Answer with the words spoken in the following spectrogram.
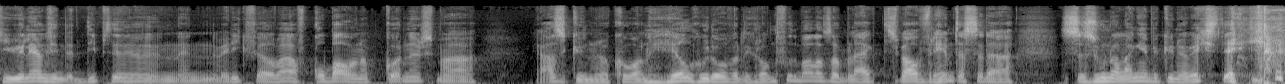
Williams in de diepte en, en weet ik veel wat. Of kopballen op corners. Maar ja, ze kunnen ook gewoon heel goed over de grond voetballen, zo blijkt. Het is wel vreemd dat ze dat seizoenenlang hebben kunnen wegsteken.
